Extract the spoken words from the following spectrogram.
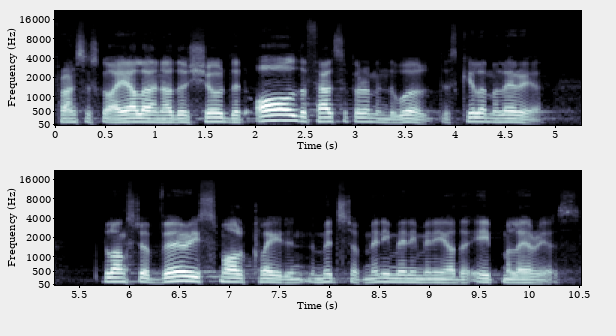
Francisco Ayala and others showed that all the falciparum in the world, this killer malaria, belongs to a very small clade in the midst of many, many, many other ape malarias.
